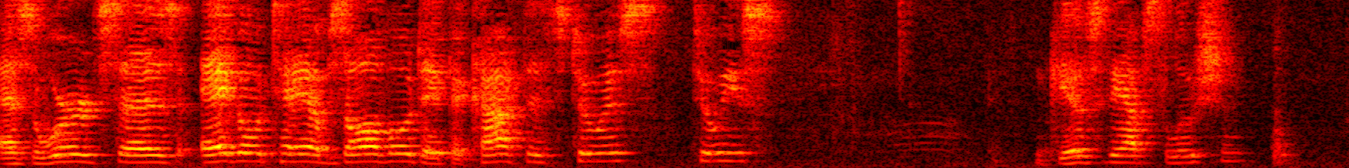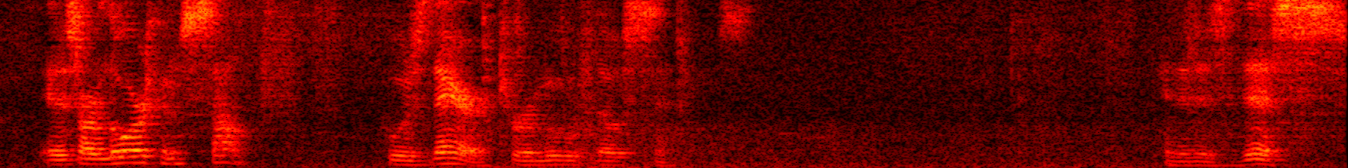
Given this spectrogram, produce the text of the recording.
as the word says, Ego te absolvo de peccatis tuis, tuis, gives the absolution. It is our Lord Himself who is there to remove those sins. And it is this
